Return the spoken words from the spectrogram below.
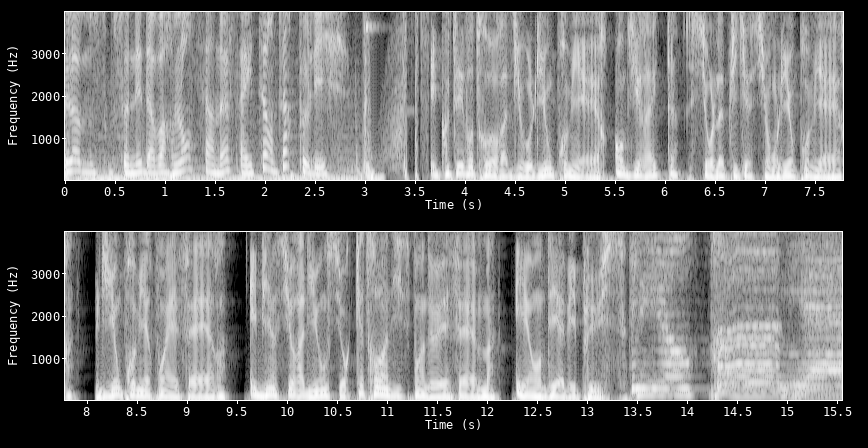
L'homme soupçonné d'avoir lancé un œuf a été interpellé. Écoutez votre radio Lyon Première en direct sur l'application Lyon Première, lyonpremière.fr et bien sûr à Lyon sur 90.2 FM et en DAB+. Lyon Première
